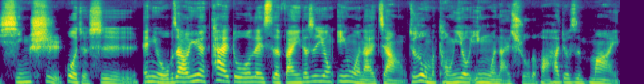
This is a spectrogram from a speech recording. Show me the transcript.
心事，或者是 any，我不知道，因为太多类似的翻译，但是用英文来讲，就是我们统一用英文来说的话，它就是 mind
